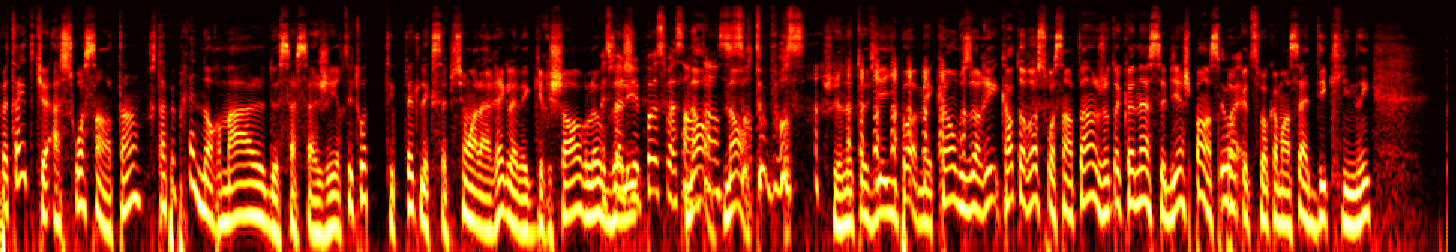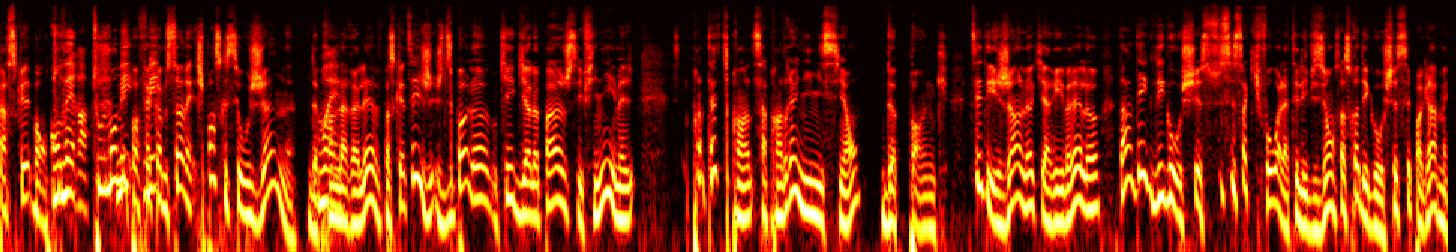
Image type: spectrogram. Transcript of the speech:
peut-être qu'à 60 ans, c'est à peu près normal de s'assagir. Tu sais, toi, t'es peut-être l'exception à la règle avec Richard. Là, Mais vous allez... j'ai pas 60 Non, ans, c'est non. surtout pour ça. Je ne te vieillis pas, mais quand vous aurez, quand tu auras 60 ans, je te connais assez bien. Je pense pas Ouais. que tu vas commencer à décliner. Parce que, bon, tout, On verra. tout le monde n'est pas fait mais- comme ça, mais je pense que c'est aux jeunes de prendre Ouais. la relève. Parce que, tu sais, je, je dis pas, là, OK, Guy Lepage, c'est fini, mais peut-être que ça prendrait une émission de punk. Tu sais, des gens, là, qui arriveraient, là, dans des, des gauchistes. C'est ça qu'il faut à la télévision, ça sera des gauchistes, c'est pas grave, mais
